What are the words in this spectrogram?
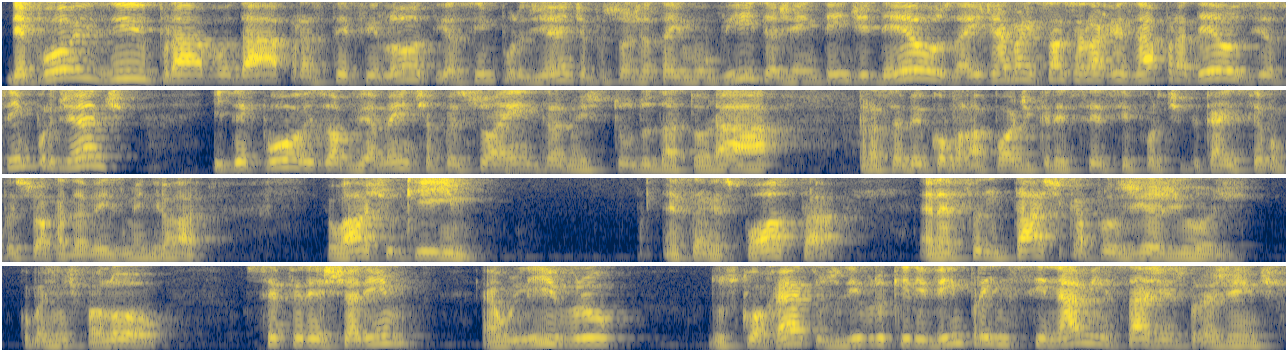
depois ir para Avodá, para as Tefilot e assim por diante, a pessoa já está envolvida, já entende Deus, aí já é mais fácil ela rezar para Deus e assim por diante. E depois, obviamente, a pessoa entra no estudo da Torá para saber como ela pode crescer, se fortificar e ser uma pessoa cada vez melhor. Eu acho que essa resposta ela é fantástica para os dias de hoje. Como a gente falou, o Sefer Esharim é o livro dos corretos, o livro que ele vem para ensinar mensagens para a gente.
